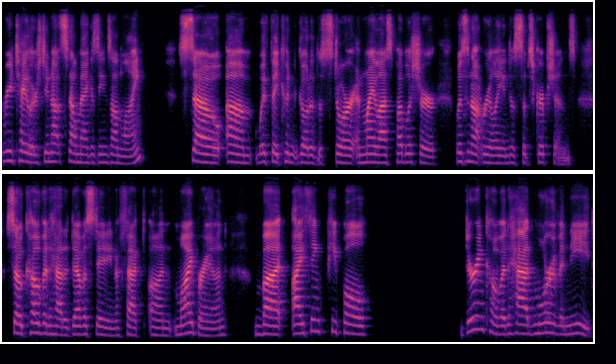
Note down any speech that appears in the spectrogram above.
retailers do not sell magazines online so um, if they couldn't go to the store and my last publisher was not really into subscriptions so covid had a devastating effect on my brand but i think people during covid had more of a need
